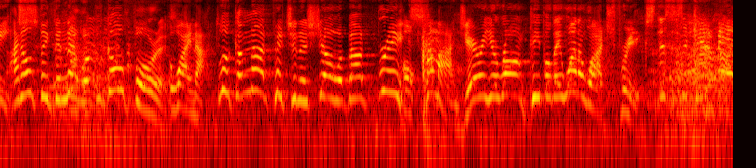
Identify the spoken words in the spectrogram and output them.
freaks. I don't think the network will go for it. Why not? Look, I'm not pitching a show about freaks. Oh, come on, Jerry. You're wrong. People, they want to watch freaks. This is a cafe.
